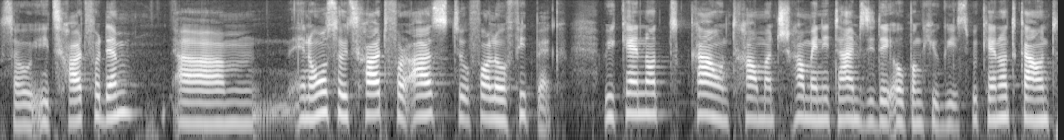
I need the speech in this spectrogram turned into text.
so it's hard for them. Um, and also it's hard for us to follow feedback we cannot count how much, how many times did they open QGIS. We cannot count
